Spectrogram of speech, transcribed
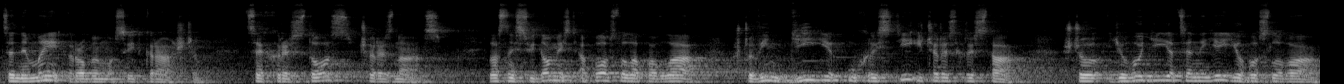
це не ми робимо світ кращим, це Христос через нас. Власне, свідомість апостола Павла, що Він діє у Христі і через Христа, що Його дія це не є Його слова.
